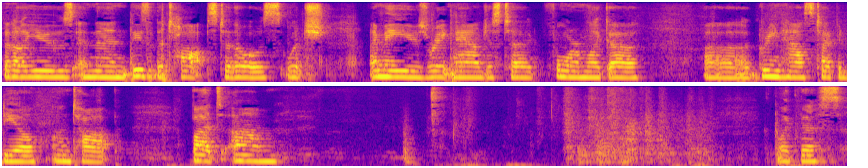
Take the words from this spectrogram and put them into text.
that I'll use, and then these are the tops to those, which I may use right now just to form like a, a greenhouse type of deal on top. But um, like this.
